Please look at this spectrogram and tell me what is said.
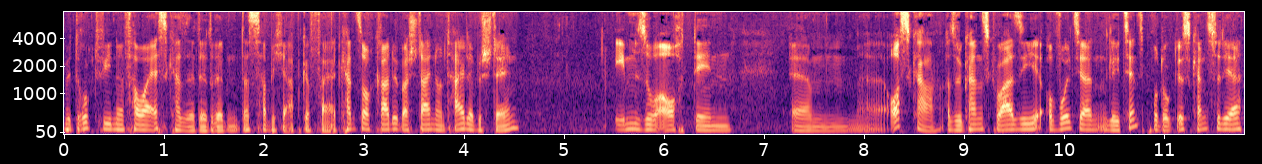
bedruckt wie eine VHS-Kassette drin. Das habe ich ja abgefeiert. Kannst du auch gerade über Steine und Teile bestellen. Ebenso auch den ähm, äh, Oscar. Also du kannst quasi, obwohl es ja ein Lizenzprodukt ist, kannst du dir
